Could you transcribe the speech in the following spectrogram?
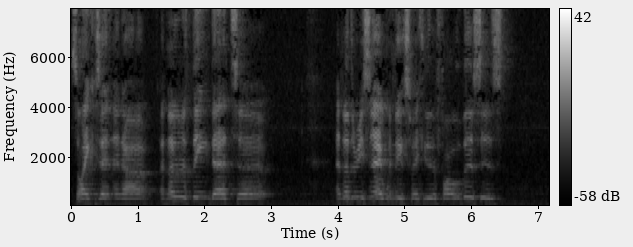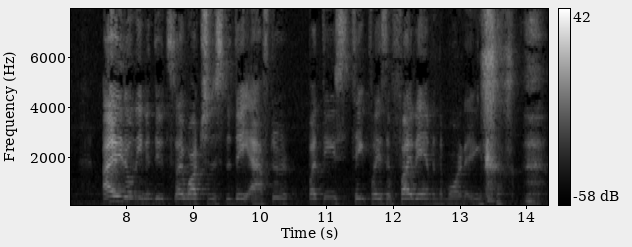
So, like I said, and uh, another thing that uh, another reason I wouldn't expect you to follow this is I don't even do this. I watch this the day after, but these take place at 5 a.m. in the morning.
